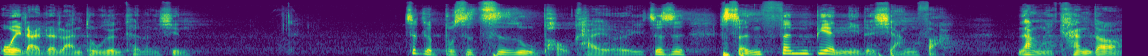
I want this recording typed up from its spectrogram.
未来的蓝图跟可能性。这个不是刺入剖开而已，这是神分辨你的想法，让你看到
